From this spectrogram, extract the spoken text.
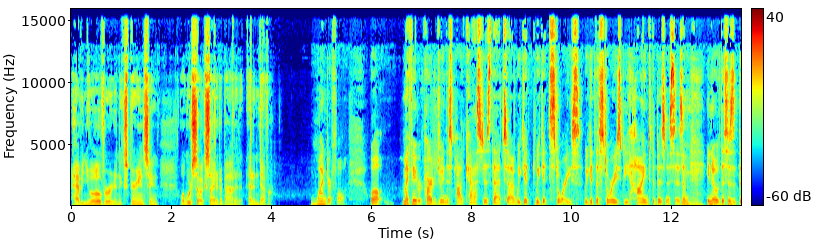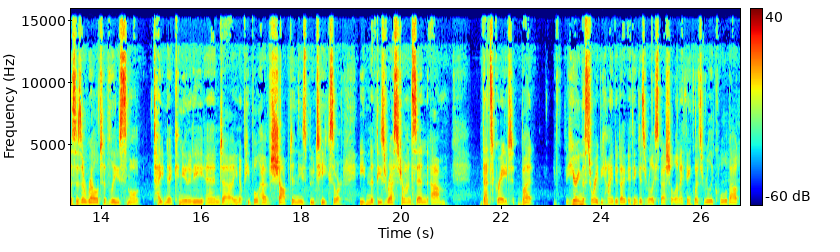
having you over and experiencing what we're so excited about at, at Endeavor. Wonderful. Well, my favorite part of doing this podcast is that uh, we get we get stories. We get the stories behind the businesses, and mm-hmm. you know this is this is a relatively small tight knit community, and uh, you know people have shopped in these boutiques or eaten at these restaurants, and um, that's great. But hearing the story behind it, I, I, think is really special. And I think what's really cool about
